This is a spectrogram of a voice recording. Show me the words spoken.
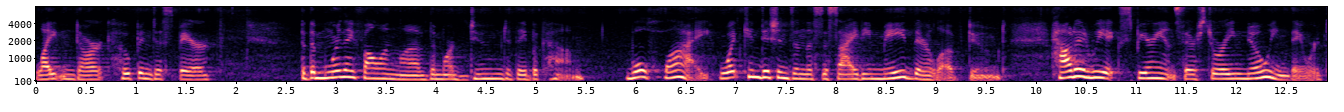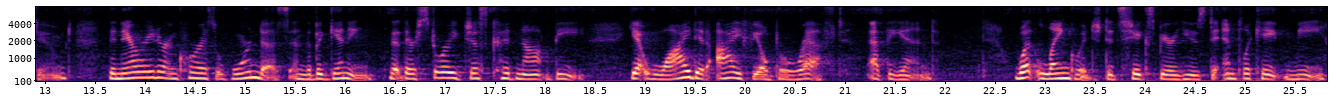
light and dark, hope and despair. But the more they fall in love, the more doomed they become. Well, why? What conditions in the society made their love doomed? How did we experience their story knowing they were doomed? The narrator and chorus warned us in the beginning that their story just could not be. Yet, why did I feel bereft at the end? What language did Shakespeare use to implicate me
